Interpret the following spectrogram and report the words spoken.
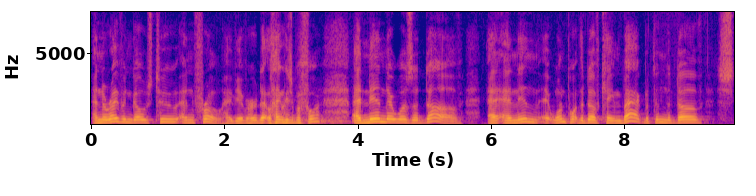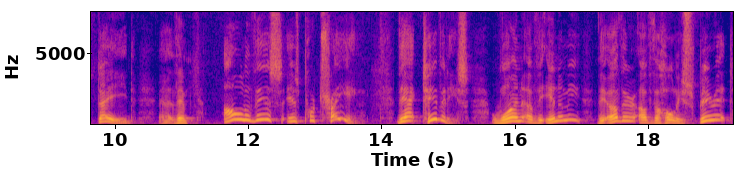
and the raven goes to and fro. Have you ever heard that language before? And then there was a dove, and, and then at one point the dove came back, but then the dove stayed. Uh, then all of this is portraying the activities one of the enemy, the other of the Holy Spirit,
